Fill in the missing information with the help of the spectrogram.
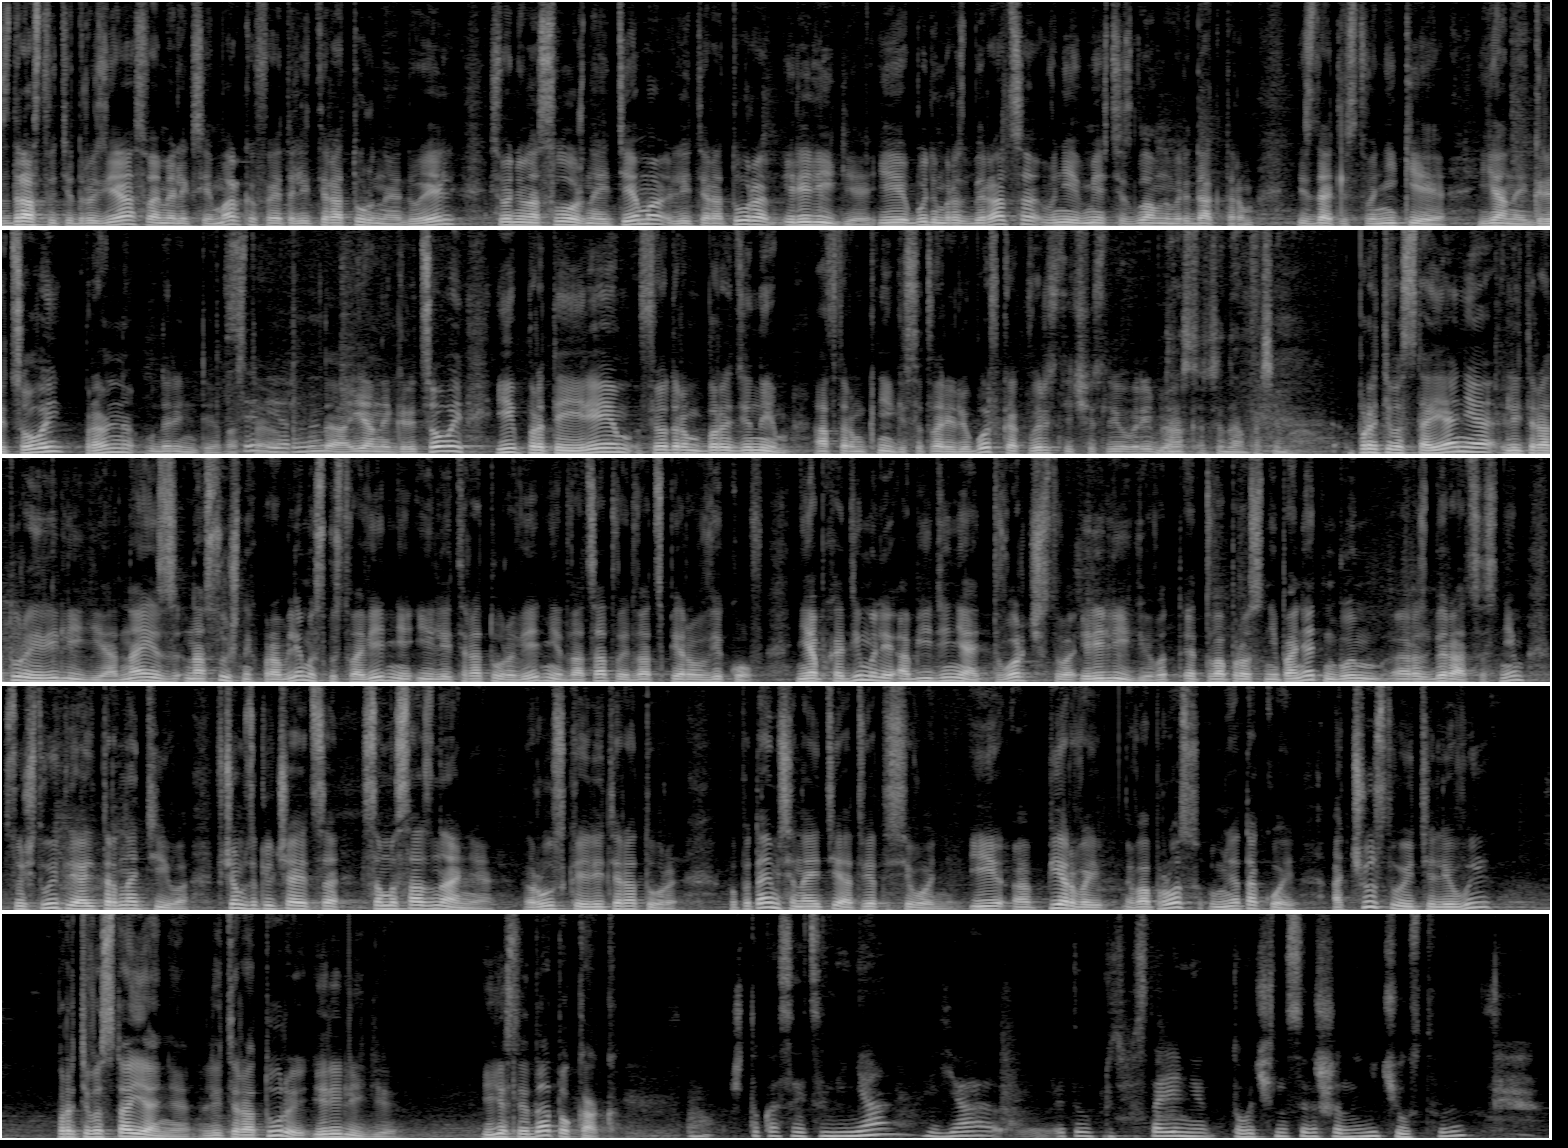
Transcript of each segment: Здравствуйте, друзья! С вами Алексей Марков, и это «Литературная дуэль». Сегодня у нас сложная тема – литература и религия. И будем разбираться в ней вместе с главным редактором издательства «Никея» Яной Грицовой. Правильно ударение я поставил? Все верно. Да, Яной Грицовой и протеереем Федором Бородиным, автором книги «Сотвори любовь. Как вырастить счастливого ребенка». Здравствуйте, да, спасибо. Противостояние литературы и религии – одна из насущных проблем искусствоведения и литературоведения 20 и 21 веков. Необходимо ли объединять творчество и религию? Вот этот вопрос непонятен, будем разбираться с ним. Существует ли альтернатива? В чем заключается самосознание русской литературы? Попытаемся найти ответы сегодня. И э, первый вопрос у меня такой. А чувствуете ли вы противостояние литературы и религии? И если да, то как? Что касается меня, я этого противостояния точно совершенно не чувствую.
